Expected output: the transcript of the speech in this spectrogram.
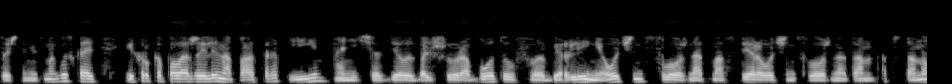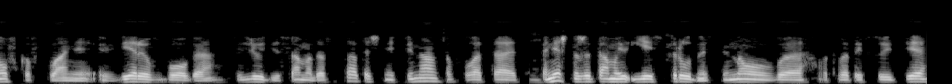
точно не смогу сказать, их рукоположили на пасторов, и они сейчас делают большую работу в Берлине. Очень сложная атмосфера, очень сложная там обстановка в плане веры в Бога. Люди самодостаточные, финансов хватает. Конечно же, там и есть трудности, но в, вот в этой суете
